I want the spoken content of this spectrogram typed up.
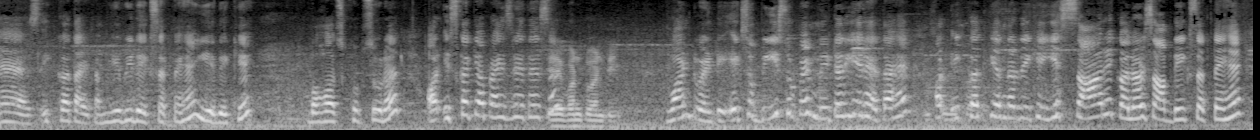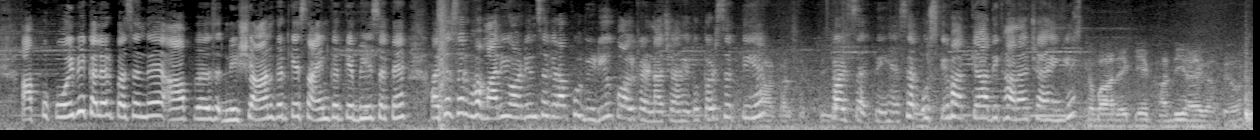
यस इक्कत आइटम ये भी देख सकते हैं ये देखिए। बहुत खूबसूरत। और इसका क्या प्राइस रहता है सर 120 120 120 रुपए मीटर ये रहता है। और इक्कत के अंदर देखिए ये सारे कलर्स आप देख सकते हैं। आपको कोई भी कलर पसंद है आप निशान करके साइन करके भेज सकते हैं। अच्छा सर हमारी ऑडियंस अगर आपको वीडियो कॉल करना चाहे तो कर सकती है? हाँ कर सकती है। कर सकती हैं सर उसके बाद क्या दिखाना चाहेंगे? उसके बाद एक ये खादी आएगा प्योर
